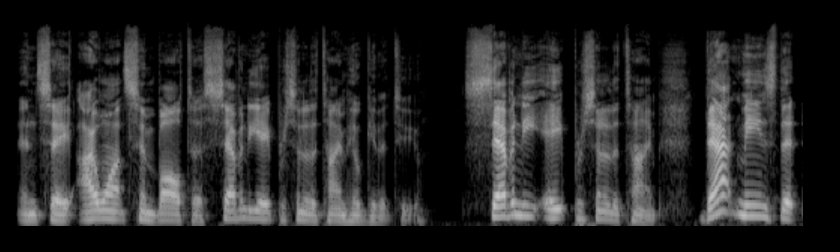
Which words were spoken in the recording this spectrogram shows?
and say, I want Cymbalta, 78% of the time he'll give it to you. 78% of the time. That means that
